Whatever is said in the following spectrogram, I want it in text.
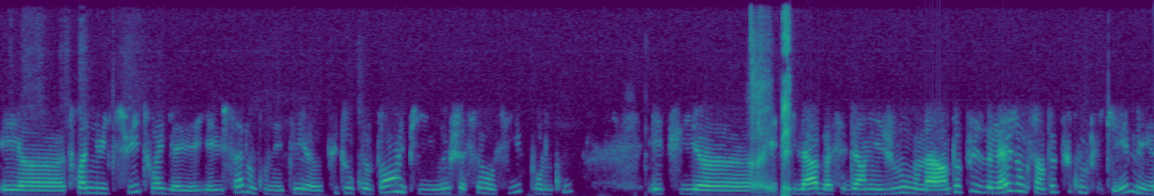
Et euh, trois nuits de suite, ouais, il y, a- il y a eu ça, donc on était euh, plutôt contents et puis nos chasseurs aussi pour le coup. Et puis, euh, et Mais- puis là, bah, ces derniers jours, on a un peu plus de neige, donc c'est un peu plus compliqué, mais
